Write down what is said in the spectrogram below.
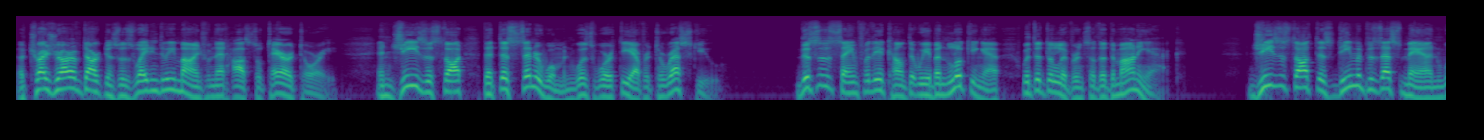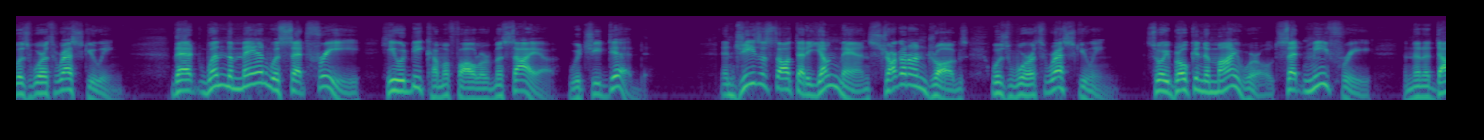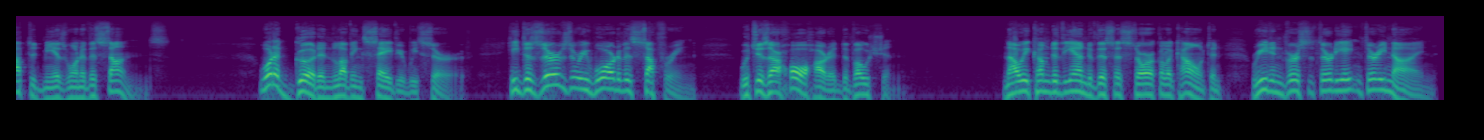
A treasure out of darkness was waiting to be mined from that hostile territory, and Jesus thought that this sinner woman was worth the effort to rescue. This is the same for the account that we have been looking at with the deliverance of the demoniac. Jesus thought this demon-possessed man was worth rescuing, that when the man was set free, he would become a follower of Messiah, which he did and Jesus thought that a young man struggling on drugs was worth rescuing. So he broke into my world, set me free, and then adopted me as one of his sons. What a good and loving Savior we serve. He deserves the reward of his suffering, which is our wholehearted devotion. Now we come to the end of this historical account and read in verses 38 and 39.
